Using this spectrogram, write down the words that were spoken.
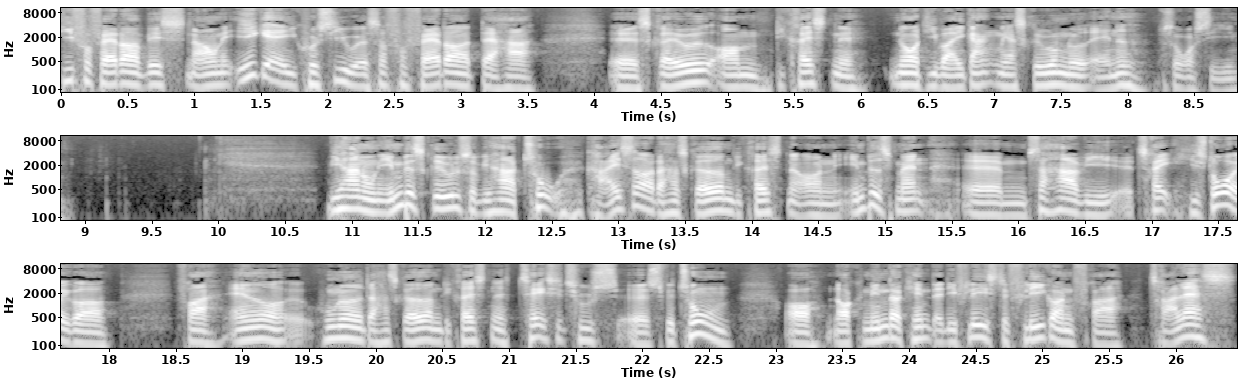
De forfattere, hvis navne ikke er i kursiv, er så forfattere, der har øh, skrevet om de kristne, når de var i gang med at skrive om noget andet, så at sige. Vi har nogle embedsskrivelser. Vi har to kejsere, der har skrevet om de kristne, og en embedsmand. Øhm, så har vi øh, tre historikere fra andet århundrede, der har skrevet om de kristne. Tacitus, øh, Sveton og nok mindre kendt af de fleste, Flegon fra Trallas.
